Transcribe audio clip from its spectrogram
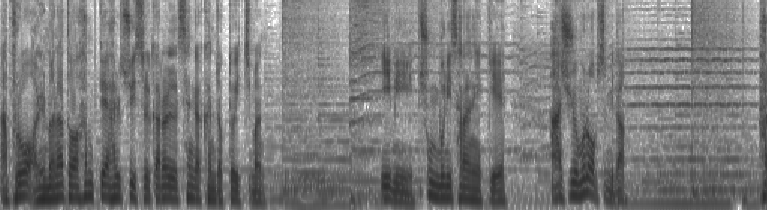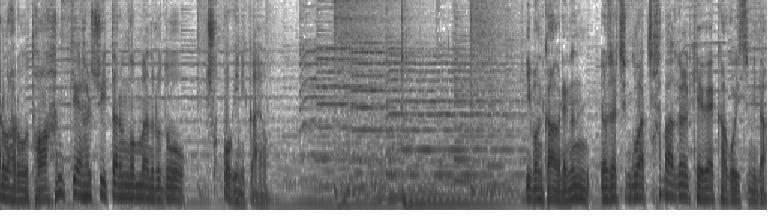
앞으로 얼마나 더 함께 할 수 있을까를 생각한 적도 있지만 이미 충분히 사랑했기에 아쉬움은 없습니다. 하루하루 더 함께 할 수 있다는 것만으로도 축복이니까요. 이번 가을에는 여자친구와 차박을 계획하고 있습니다.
